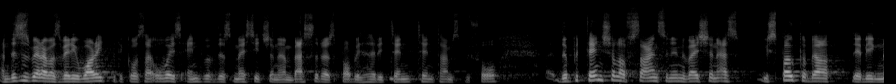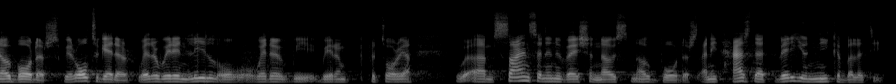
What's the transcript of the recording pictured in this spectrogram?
and this is where I was very worried because I always end with this message, and ambassadors probably heard it 10, 10 times before. The potential of science and innovation, as we spoke about there being no borders, we're all together, whether we're in Lille or whether we, we're in Pretoria, um, science and innovation knows no borders, and it has that very unique ability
